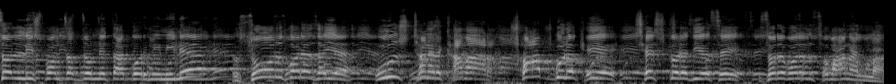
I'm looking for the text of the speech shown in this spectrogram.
চল্লিশ পঞ্চাশ জন নেতা কর্মী মিলে জোর করে যাইয়ে অনুষ্ঠানের খাবার সবগুলো খেয়ে শেষ করে দিয়েছে। জোরে বলেন সোহান আল্লাহ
